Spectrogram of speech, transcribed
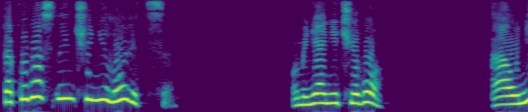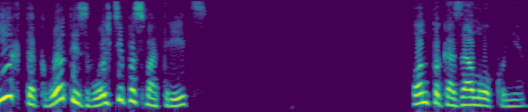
Так у вас нынче не ловится. У меня ничего. А у них так вот, извольте посмотреть. Он показал окуня.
